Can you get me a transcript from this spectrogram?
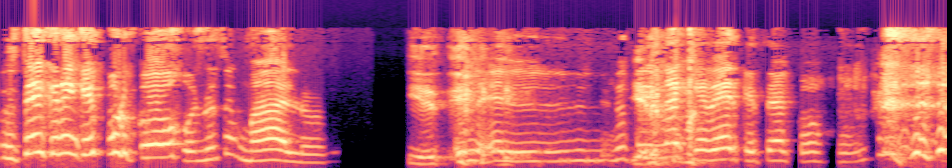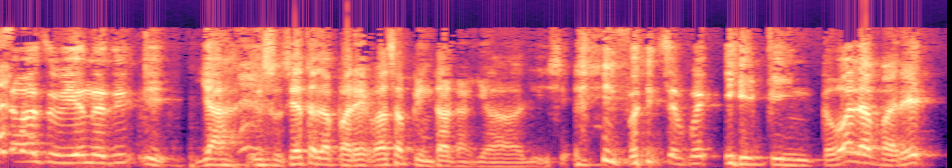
Ustedes creen que es por cojo, no son malos. Y el, no tiene nada que ver que sea cojo. Estaba subiendo así y ya, ensuciaste la pared, vas a pintarla. Ya. Y se fue y pintó la pared.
